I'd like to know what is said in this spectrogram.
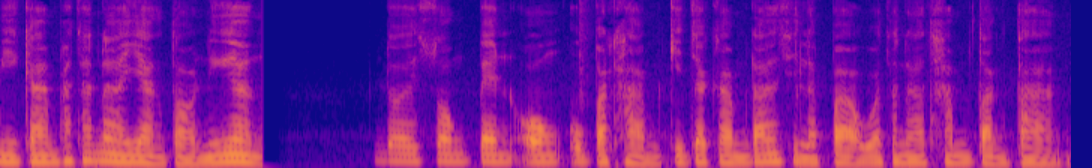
มีการพัฒนาอย่างต่อเนื่อง โดยทรงเป็นองค์อุปถัมภ์กิจกรรมด้านศิลปวัฒนธรรมต่าง ๆ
